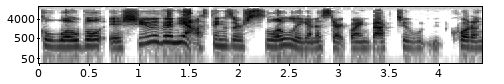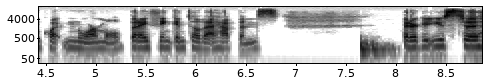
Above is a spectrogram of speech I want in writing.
global issue, then yeah, things are slowly going to start going back to quote unquote normal. But I think until that happens, better get used to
